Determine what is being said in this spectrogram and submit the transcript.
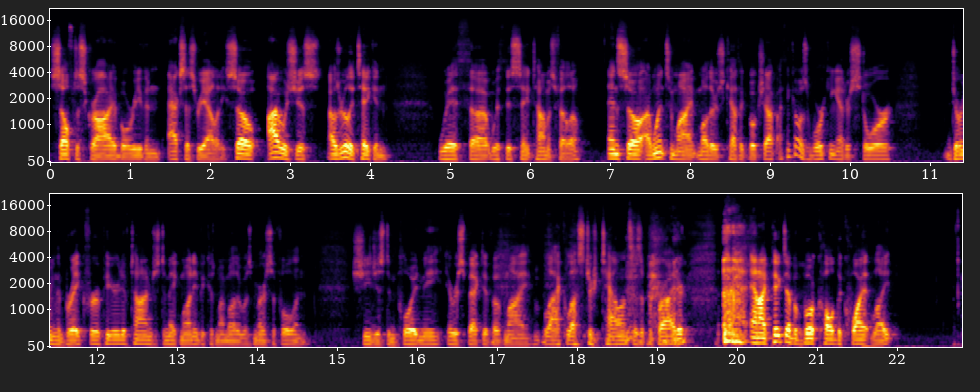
self-describe or even access reality. So I was just I was really taken with uh, with this St. Thomas fellow. And so I went to my mother's Catholic bookshop. I think I was working at her store during the break for a period of time just to make money because my mother was merciful and She just employed me, irrespective of my lackluster talents as a proprietor. and I picked up a book called The Quiet Light,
